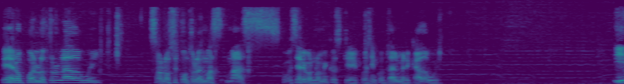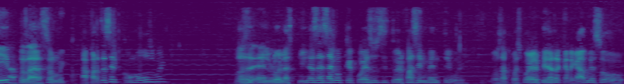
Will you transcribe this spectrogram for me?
Pero por el otro lado, güey, son los controles más, más, como ergonómicos que puedes encontrar en el mercado, güey. Y, ah. pues, son muy, aparte de ser cómodos, güey, pues eh, lo de las pilas es algo que puedes sustituir fácilmente, güey. O sea, puedes poner pilas recargables o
